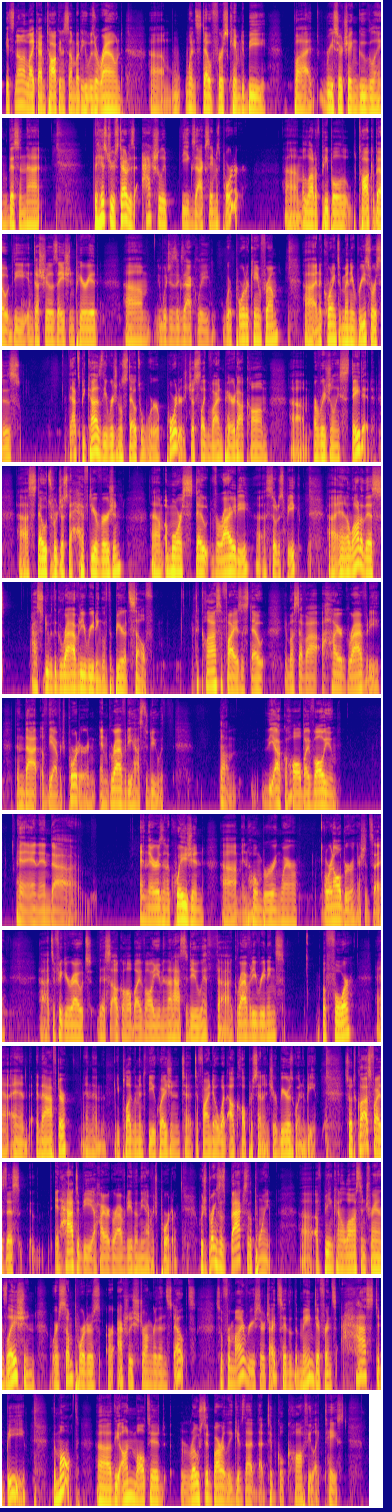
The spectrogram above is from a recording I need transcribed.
it's not like I'm talking to somebody who was around um, when stout first came to be, but researching, Googling this and that. The history of stout is actually the exact same as porter. Um, a lot of people talk about the industrialization period um, which is exactly where Porter came from. Uh, and according to many resources, that's because the original stouts were porters, just like VinePair.com um, originally stated. Uh, stouts were just a heftier version, um, a more stout variety, uh, so to speak. Uh, and a lot of this has to do with the gravity reading of the beer itself to classify as a stout, it must have a, a, higher gravity than that of the average porter, and, and gravity has to do with um, the alcohol by volume, and and uh, and there is an equation um, in home brewing where, or in all brewing, I should say. Uh, to figure out this alcohol by volume, and that has to do with uh, gravity readings before uh, and and after and then you plug them into the equation to, to find out what alcohol percentage your beer is going to be. So to classify this, it had to be a higher gravity than the average porter, which brings us back to the point uh, of being kind of lost in translation, where some porters are actually stronger than stouts. So for my research, I'd say that the main difference has to be the malt. Uh, the unmalted roasted barley gives that that typical coffee-like taste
